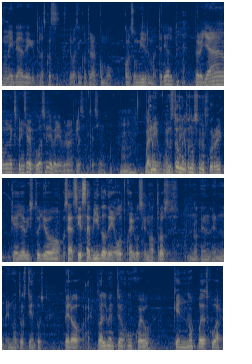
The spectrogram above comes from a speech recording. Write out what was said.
una idea de, las cosas que te vas a encontrar como consumir el material. Pero ya una experiencia de juego sí debería haber una clasificación. Mm, bueno, en, este momento no se me ocurre que haya visto yo, o sea, sí he sabido de otros juegos en otros, en, en otros tiempos, pero actualmente un juego que no puedes jugar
